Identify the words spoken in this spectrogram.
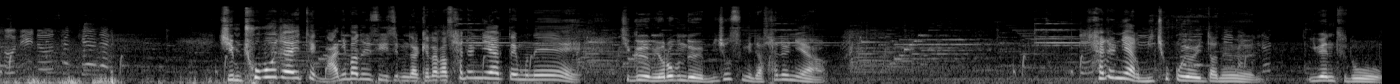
오늘도 지금 초보자 혜택 많이 받을 수 있습니다. 게다가 사전 예약 때문에 지금 여러분들 미쳤습니다. 사전 예약. 사전 예약 미쳤고요. 일단은 이벤트도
